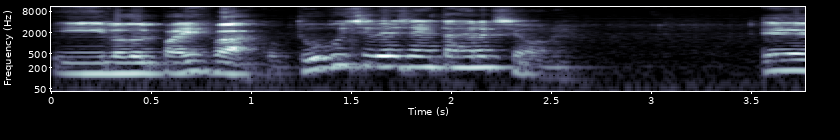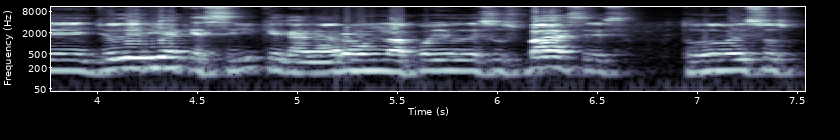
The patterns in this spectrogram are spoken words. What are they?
y lo del País Vasco, ¿tuvo incidencia en estas elecciones? Eh, yo diría que sí, que ganaron apoyo de sus bases. Todos, esos,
